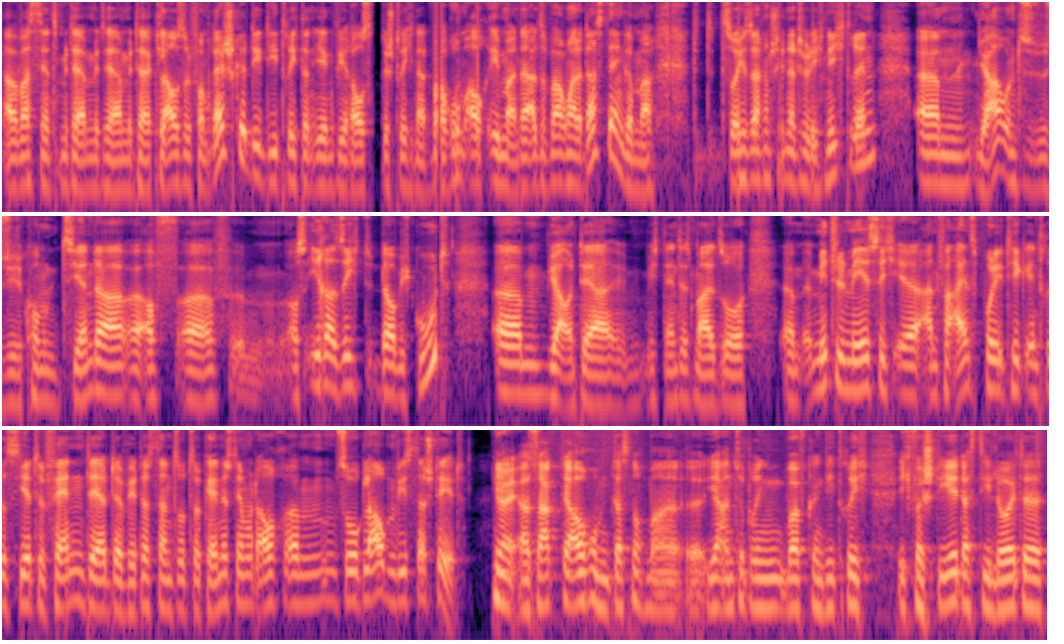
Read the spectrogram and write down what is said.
aber was denn jetzt mit der mit der mit der Klausel vom Reschke, die Dietrich dann irgendwie rausgestrichen hat, warum auch immer, ne? Also warum hat er das denn gemacht? Solche Sachen stehen natürlich nicht drin. Ähm, ja, und sie kommunizieren da äh, auf, äh, aus ihrer Sicht, glaube ich, gut. Ähm, ja, und der, ich nenne es mal so, ähm, mittelmäßig äh, an Vereinspolitik interessierte Fan, der, der wird das dann so zur Kenntnis nehmen und auch ähm, so glauben, wie es da steht. Ja, er sagt ja auch, um das nochmal äh, hier anzubringen, Wolfgang Dietrich, ich verstehe, dass die Leute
